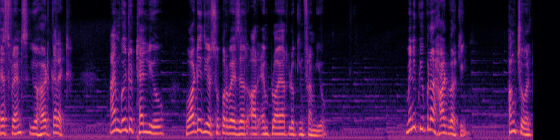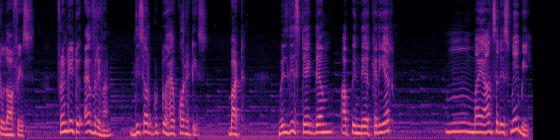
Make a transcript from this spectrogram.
Yes, friends, you heard correct. I am going to tell you what is your supervisor or employer looking from you. Many people are hardworking, punctual to the office, friendly to everyone. These are good to have qualities. But will this take them up in their career? Mm, my answer is maybe.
